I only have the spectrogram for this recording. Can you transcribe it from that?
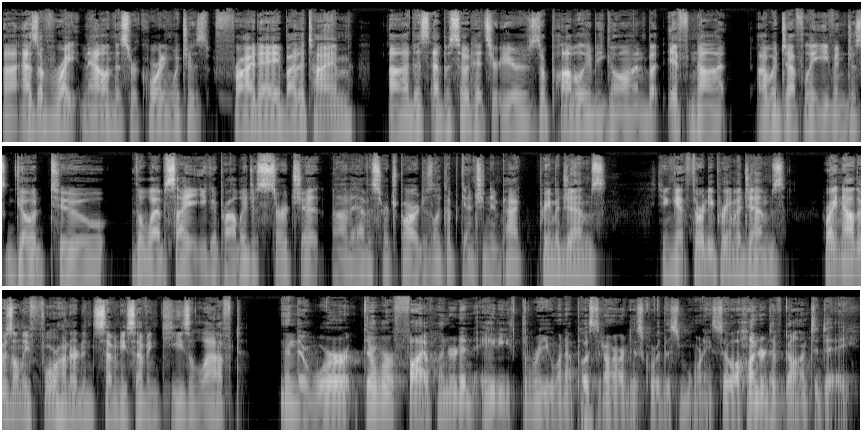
Uh, as of right now in this recording, which is Friday, by the time uh, this episode hits your ears, they'll probably be gone. But if not, I would definitely even just go to the website. You could probably just search it. Uh, they have a search bar. Just look up Genshin Impact Primogems. You can get 30 Primogems. Right now, there's only 477 keys left. And there were there were 583 when I posted on our Discord this morning. So 100 have gone today.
